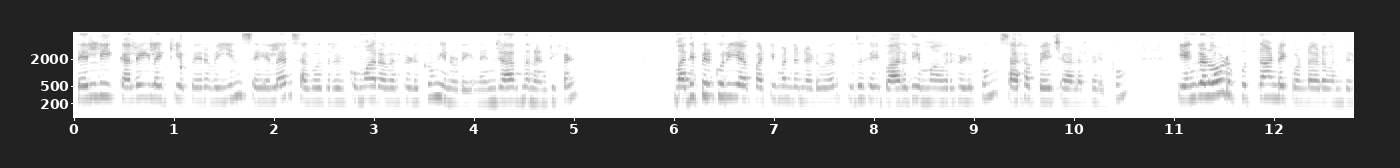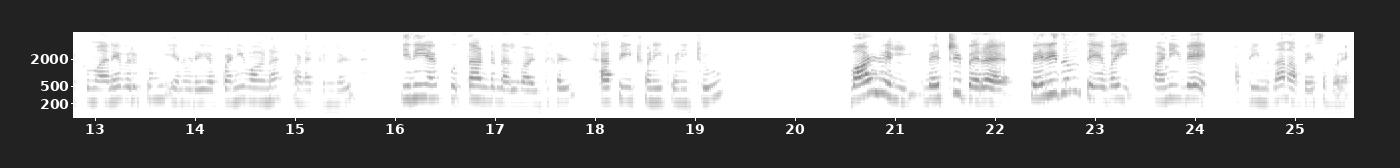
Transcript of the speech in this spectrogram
டெல்லி கலை இலக்கிய பேரவையின் செயலர் சகோதரர் குமார் அவர்களுக்கும் என்னுடைய நெஞ்சார்ந்த நன்றிகள். மதிப்பிற்குரிய பட்டிமன்ற நடுவர் புதுகை பாரதியம்மா அவர்களுக்கும் சக பேச்சாளர்களுக்கும் எங்களோடு புத்தாண்டை கொண்டாட வந்திருக்கும் அனைவருக்கும் என்னுடைய பணிவான வணக்கங்கள். இனிய புத்தாண்டு நல்வாழ்த்துகள். ஹாப்பி டுவெண்ட்டி டுவெண்ட்டி டூ வாழ்வில் வெற்றி பெற பெரிதும் தேவை பணிவே அப்படின்னு தான் நான் பேச போறேன்.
